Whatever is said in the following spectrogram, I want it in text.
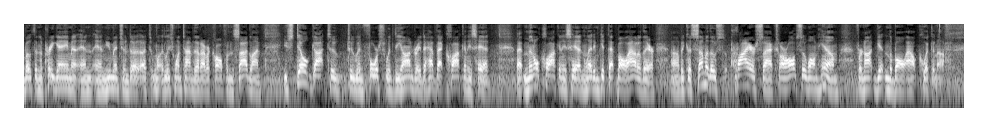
both in the pregame and and, and you mentioned at least one time that I recall from the sideline, you still got to to enforce with DeAndre to have that clock in his head, that mental clock in his head and let him get that ball out of there uh, because some of those prior sacks are also on him for not getting the ball out quick enough.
